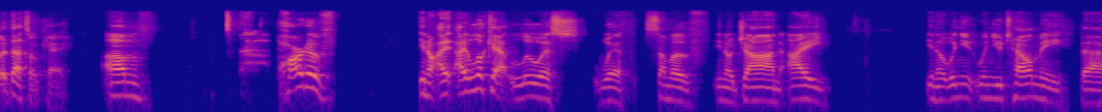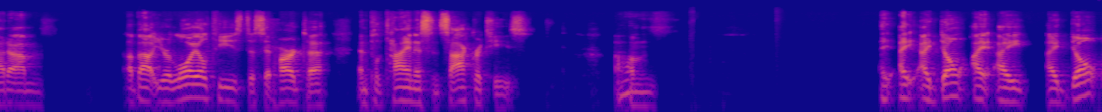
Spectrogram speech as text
but that's okay. Um, part of, you know, I, I look at Lewis with some of, you know, John. I you know when you when you tell me that um, about your loyalties to Siddhartha and Plotinus and Socrates, um, I, I, I don't I, I I don't.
